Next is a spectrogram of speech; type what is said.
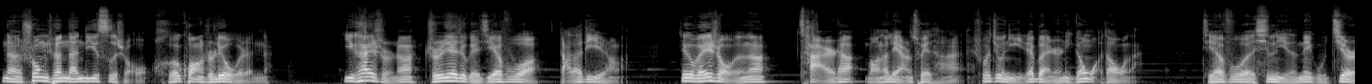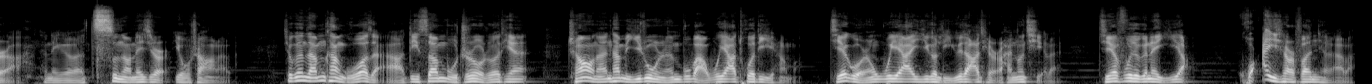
那双拳难敌四手，何况是六个人呢？一开始呢，直接就给杰夫啊打到地上了。这个为首的呢，踩着他往他脸上啐痰，说：“就你这本事，你跟我斗呢？”杰夫心里的那股劲儿啊，他那个刺挠那劲儿又上来了。就跟咱们看《古惑仔》啊，第三部《只手遮天》，陈浩南他们一众人不把乌鸦拖地上吗？结果人乌鸦一个鲤鱼打挺还能起来，杰夫就跟那一样，咵一下翻起来了。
